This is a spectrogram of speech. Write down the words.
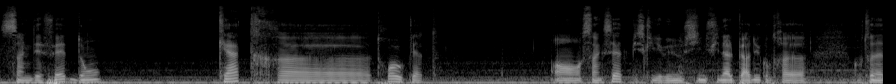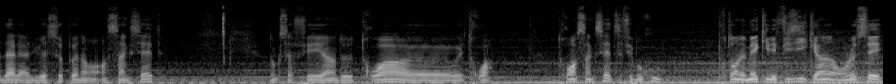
Cinq défaites, dont 4, 3 euh, ou 4 en 5-7, puisqu'il y avait aussi une finale perdue contre, Nadal à l'US Open en, 5-7. Donc ça fait 1, 2, 3, ouais, 3. 3 en 5-7, ça fait beaucoup. Pourtant, le mec, il est physique, hein, on le sait.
